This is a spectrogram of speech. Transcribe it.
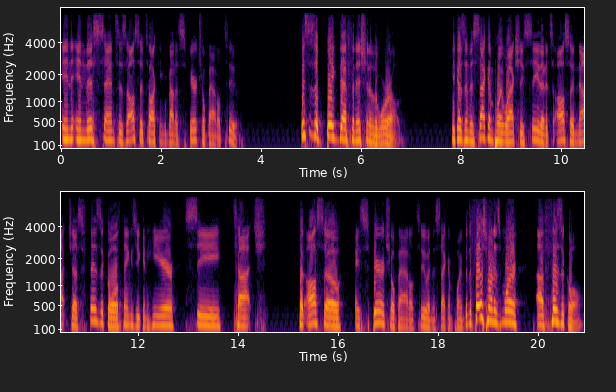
in in this sense is also talking about a spiritual battle too. This is a big definition of the world. Because in the second point, we'll actually see that it's also not just physical things you can hear, see, touch, but also a spiritual battle too in the second point. But the first one is more uh, physical.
